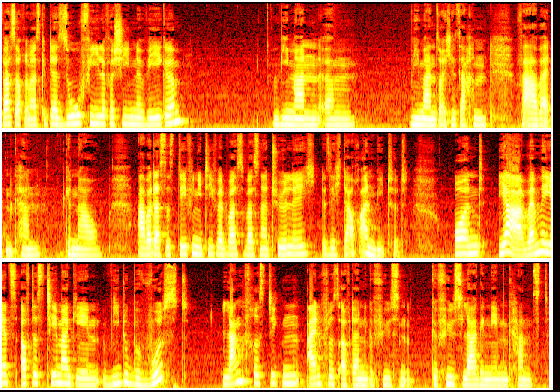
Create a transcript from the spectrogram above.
was auch immer. Es gibt ja so viele verschiedene Wege, wie man, ähm, wie man solche Sachen verarbeiten kann. Genau. Aber das ist definitiv etwas, was natürlich sich da auch anbietet. Und ja, wenn wir jetzt auf das Thema gehen, wie du bewusst langfristigen Einfluss auf deine Gefühls Gefühlslage nehmen kannst.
